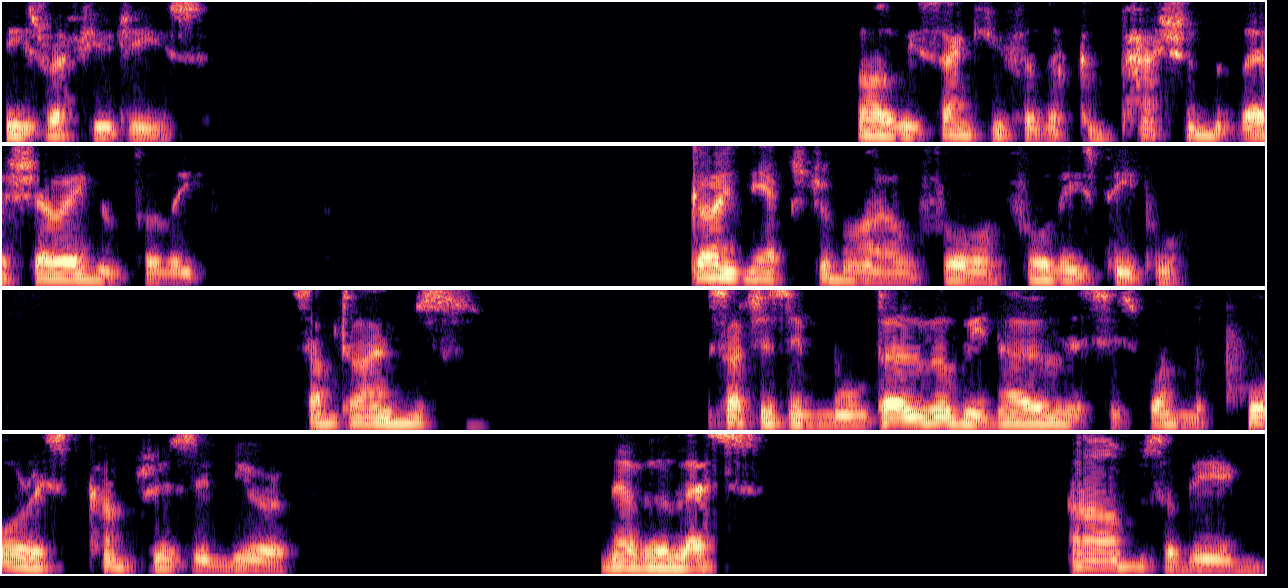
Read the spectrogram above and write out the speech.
these refugees. Father, we thank you for the compassion that they're showing and for the going the extra mile for, for these people. Sometimes, such as in Moldova, we know this is one of the poorest countries in Europe. Nevertheless, arms are being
